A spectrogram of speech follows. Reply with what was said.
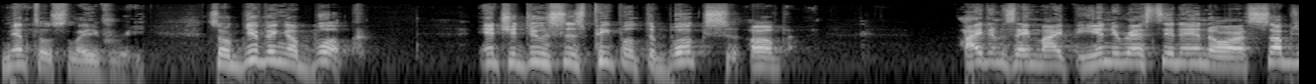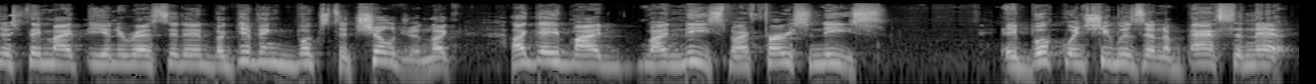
mental slavery. So giving a book introduces people to books of items they might be interested in or subjects they might be interested in, but giving books to children. Like I gave my, my niece, my first niece, a book when she was in a bassinet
